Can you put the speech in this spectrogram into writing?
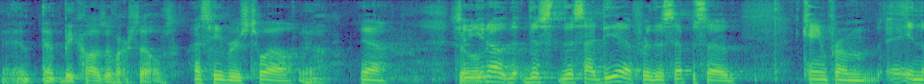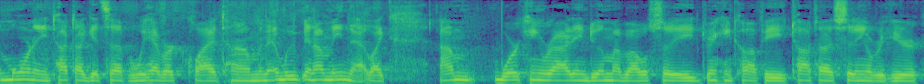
and, and because of ourselves. That's Hebrews 12. Yeah. Yeah. So, so you know, this, this idea for this episode came from in the morning. Tata gets up and we have our quiet time, and, and we and I mean that. Like I'm working, writing, doing my Bible study, drinking coffee. Tata is sitting over here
